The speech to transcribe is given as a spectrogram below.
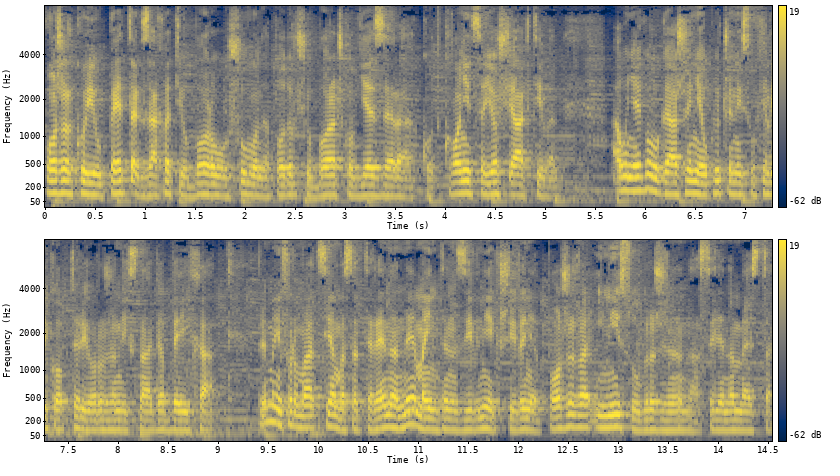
Požar koji je u petak zahvatio Borovu šumu na području Boračkog jezera kod Konjica još je aktivan, a u njegovo gaženje uključeni su helikopteri oružanih snaga BiH. Prema informacijama sa terena nema intenzivnijeg širenja požara i nisu ugrožena naseljena mesta.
